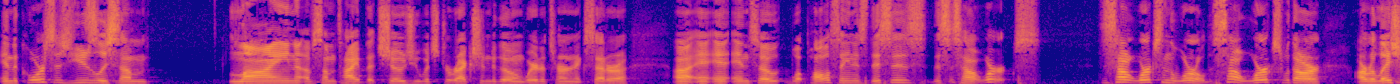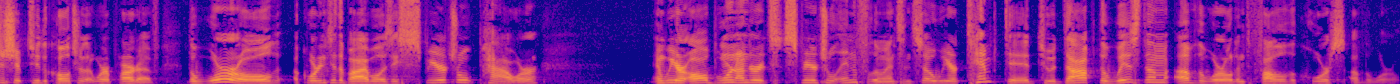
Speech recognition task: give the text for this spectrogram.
And the course is usually some line of some type that shows you which direction to go and where to turn, etc. Uh, and, and, so what Paul is saying is this is this is how it works. This is how it works in the world. This is how it works with our, our relationship to the culture that we're a part of. The world, according to the Bible, is a spiritual power And we are all born under its spiritual influence, and so we are tempted to adopt the wisdom of the world and to follow the course of the world.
